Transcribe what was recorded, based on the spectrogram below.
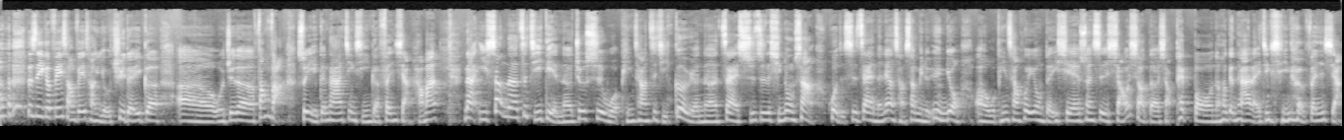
这是一个非常非常有趣的一个呃，我觉得方法，所以跟大家进行一个分享，好吗？那以上呢这几点呢，就是我平常自己个人呢在实质的行动上，或者是在能量场上面的运用，呃，我平常会用的一些算是小小的小 pebble，，然后跟大家来进行一个分享。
